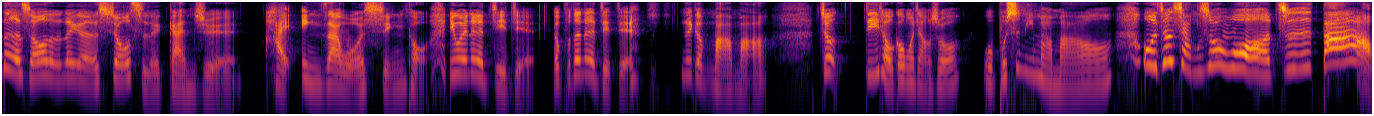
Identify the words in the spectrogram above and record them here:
那个时候的那个羞耻的感觉还印在我心头，因为那个姐姐，呃，不对，那个姐姐，那个妈妈就低头跟我讲说：“我不是你妈妈哦。”我就想说：“我知道。”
